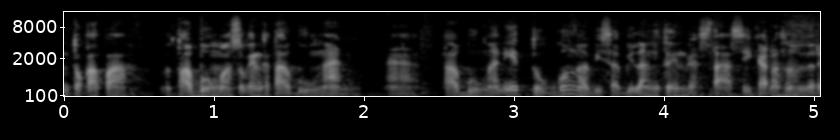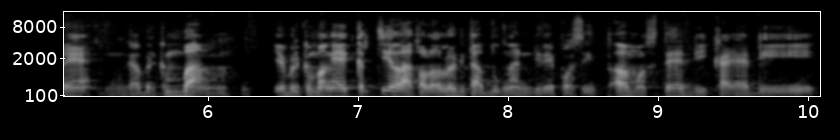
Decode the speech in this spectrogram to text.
untuk apa? Lu tabung, masukin ke tabungan. Nah, tabungan itu gue nggak bisa bilang itu investasi karena sebenarnya nggak berkembang. Ya berkembangnya kecil lah kalau lu di tabungan, di deposito. Oh, maksudnya di kayak di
